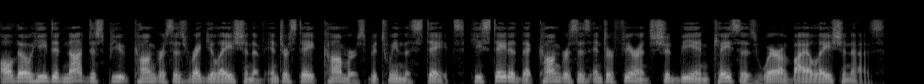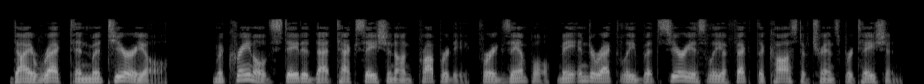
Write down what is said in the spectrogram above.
Although he did not dispute Congress's regulation of interstate commerce between the states, he stated that Congress's interference should be in cases where a violation is direct and material McReynolds stated that taxation on property, for example, may indirectly but seriously affect the cost of transportation.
